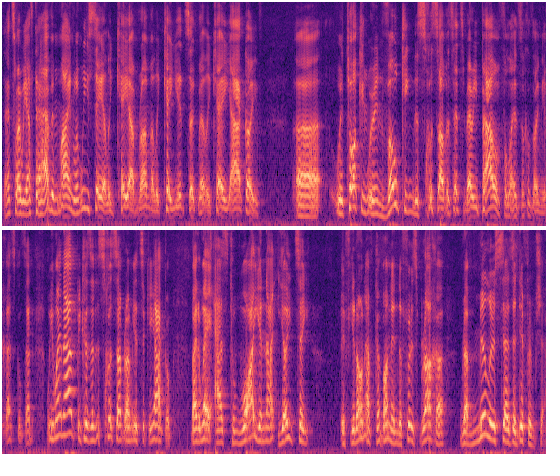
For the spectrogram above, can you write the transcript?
That's why we have to have in mind when we say Elikei Avram, Elikei Yitzchak, Elikei Yaakov. Uh, we're talking, we're invoking the schus avos. That's very powerful, as the Chazon Yecheskel said. We went out because of the schus Avram, Yitzchak, Yaakov. By the way, as to why you're not Yotzei, if you don't have kavanah in the first bracha, Rav Miller says a different pshat.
